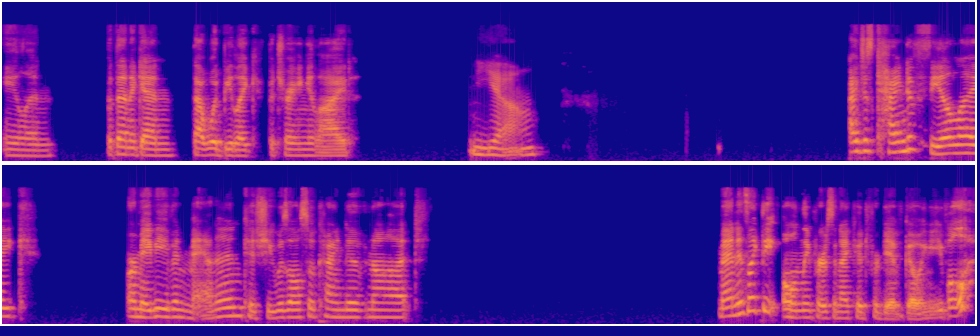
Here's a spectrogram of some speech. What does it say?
Aelin. But then again, that would be like betraying Elide. Yeah. I just kind of feel like, or maybe even Manon, because she was also kind of not. Manon's like the only person I could forgive going evil.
